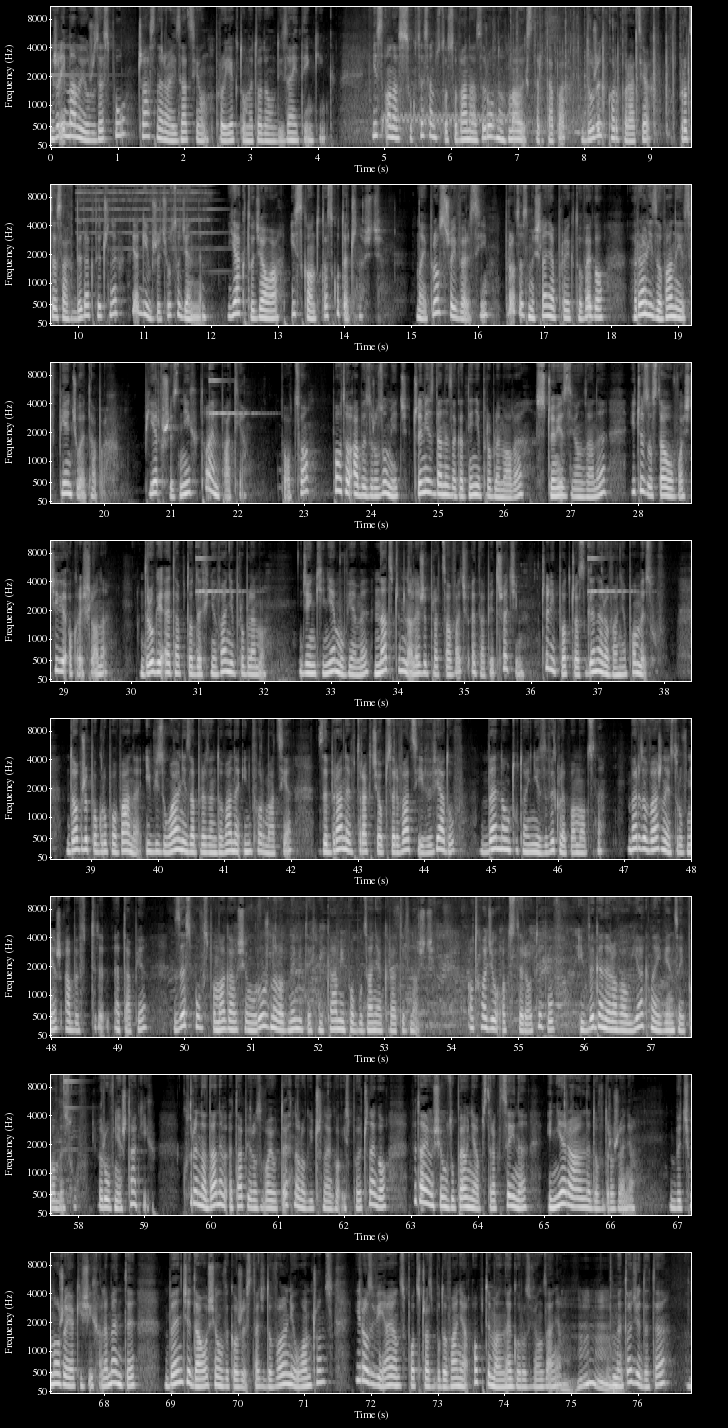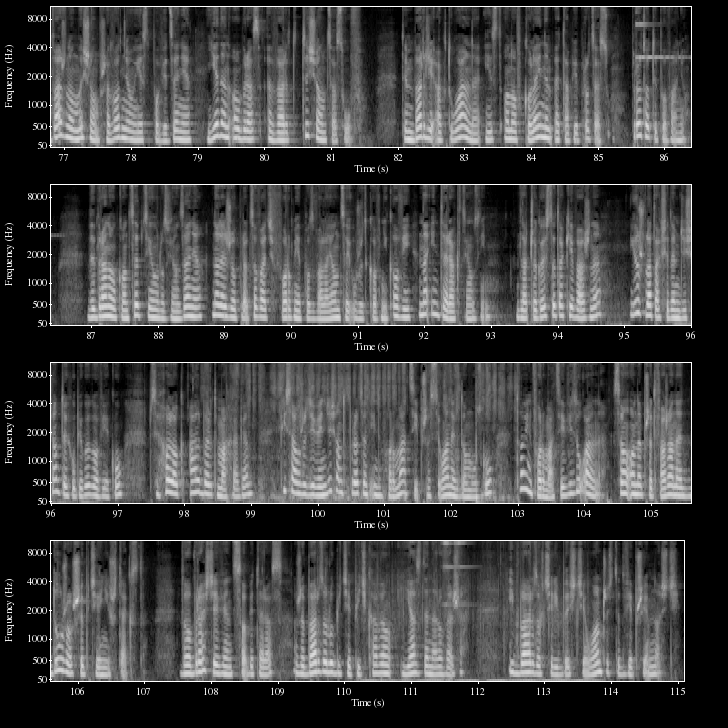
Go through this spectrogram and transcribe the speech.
Jeżeli mamy już zespół, czas na realizację projektu metodą design thinking. Jest ona z sukcesem stosowana zarówno w małych startupach, dużych korporacjach, w procesach dydaktycznych, jak i w życiu codziennym. Jak to działa i skąd ta skuteczność? W najprostszej wersji proces myślenia projektowego realizowany jest w pięciu etapach. Pierwszy z nich to empatia. Po co? Po to, aby zrozumieć, czym jest dane zagadnienie problemowe, z czym jest związane i czy zostało właściwie określone. Drugi etap to definiowanie problemu. Dzięki niemu wiemy, nad czym należy pracować w etapie trzecim, czyli podczas generowania pomysłów. Dobrze pogrupowane i wizualnie zaprezentowane informacje, zebrane w trakcie obserwacji i wywiadów, będą tutaj niezwykle pomocne. Bardzo ważne jest również, aby w tym etapie zespół wspomagał się różnorodnymi technikami pobudzania kreatywności. Odchodził od stereotypów i wygenerował jak najwięcej pomysłów, również takich, które na danym etapie rozwoju technologicznego i społecznego wydają się zupełnie abstrakcyjne i nierealne do wdrożenia. Być może jakieś ich elementy będzie dało się wykorzystać dowolnie łącząc i rozwijając podczas budowania optymalnego rozwiązania. W metodzie DT ważną myślą przewodnią jest powiedzenie: jeden obraz wart tysiąca słów. Tym bardziej aktualne jest ono w kolejnym etapie procesu prototypowaniu. Wybraną koncepcję rozwiązania należy opracować w formie pozwalającej użytkownikowi na interakcję z nim. Dlaczego jest to takie ważne? Już w latach 70. ubiegłego wieku psycholog Albert Mahragan pisał, że 90% informacji przesyłanych do mózgu to informacje wizualne. Są one przetwarzane dużo szybciej niż tekst. Wyobraźcie więc sobie teraz, że bardzo lubicie pić kawę i jazdę na rowerze i bardzo chcielibyście łączyć te dwie przyjemności.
